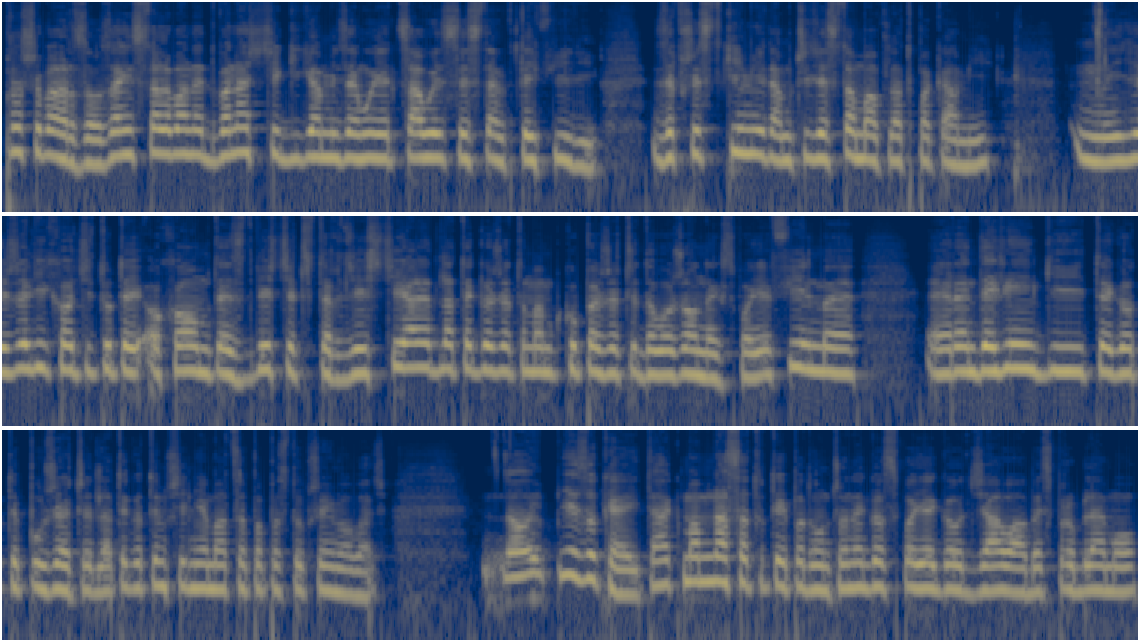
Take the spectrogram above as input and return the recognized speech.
Proszę bardzo, zainstalowane 12 giga mi zajmuje cały system w tej chwili, ze wszystkimi tam 30 flatpakami. Jeżeli chodzi tutaj o home, to jest 240, ale dlatego, że tu mam kupę rzeczy dołożonych, swoje filmy, e, renderingi, tego typu rzeczy, dlatego tym się nie ma co po prostu przejmować. No jest ok, tak? Mam NASA tutaj podłączonego swojego, działa bez problemu.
